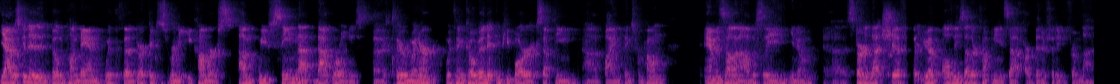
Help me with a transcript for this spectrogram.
Yeah, I was going to build upon Dan with the direct to consumer and e-commerce. Um, we've seen that that world is a clear winner within COVID, and people are accepting uh, buying things from home. Amazon obviously, you know, uh, started that shift, but you have all these other companies that are benefiting from that.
